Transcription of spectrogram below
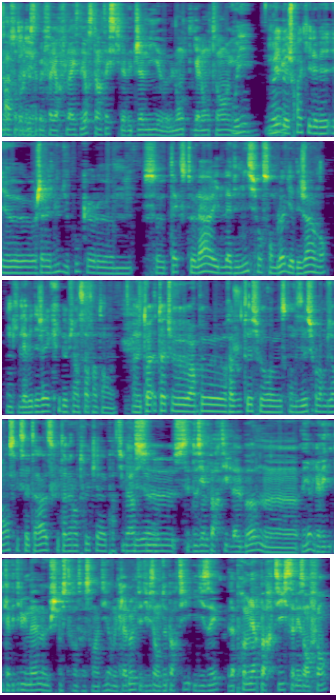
morceau s'appelle Fireflies. D'ailleurs, c'était un texte qu'il avait déjà mis, euh, long- il y a longtemps. Oui, il oui, avait- mais je crois qu'il avait. euh, J'avais lu du coup que le ce texte-là, il l'avait mis sur son blog il y a déjà un an. Donc il l'avait déjà écrit depuis un certain temps. ouais. Euh, toi, toi, tu veux un peu rajouter sur euh, ce qu'on disait sur l'ambiance, etc. Est-ce que t'avais un truc euh, Ben, particulier ce, cette deuxième partie de l'album, euh, d'ailleurs, il avait, il avait dit lui-même, je sais pas si c'est intéressant à dire, mais que l'album était divisé en deux parties. Il disait, la première partie, c'est les enfants.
